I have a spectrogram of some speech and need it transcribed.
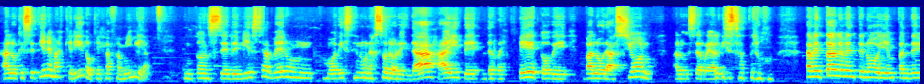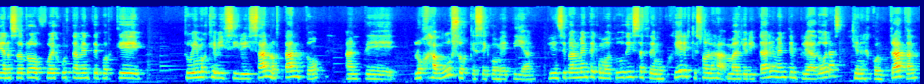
a lo que se tiene más querido, que es la familia. Entonces debiese haber un, como dicen, una sororidad ahí de, de respeto, de valoración a lo que se realiza, pero lamentablemente no, y en pandemia nosotros fue justamente porque tuvimos que visibilizarnos tanto ante los abusos que se cometían, principalmente como tú dices, de mujeres que son las mayoritariamente empleadoras quienes contratan,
